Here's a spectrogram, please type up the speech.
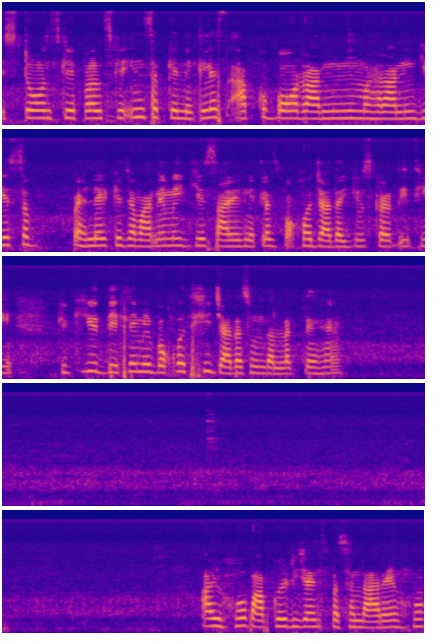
स्टोन्स के पल्स के, इन सब के नेकलेस आपको रानी महारानी ये सब पहले के ज़माने में ये सारे नेकलेस बहुत ज़्यादा यूज़ करती थी, क्योंकि ये देखने में बहुत ही ज़्यादा सुंदर लगते हैं। आई होप आपको ये डिज़ाइन पसंद आ रहे हो।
